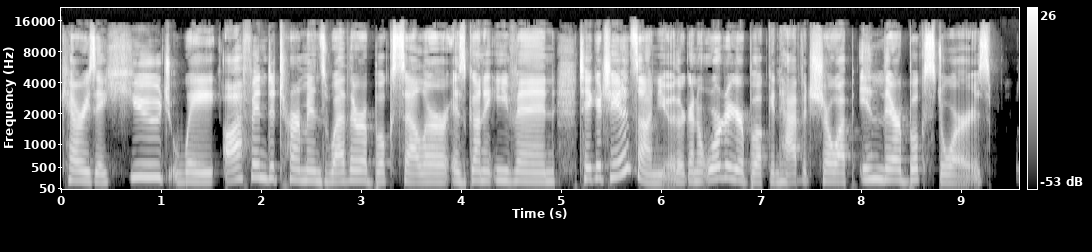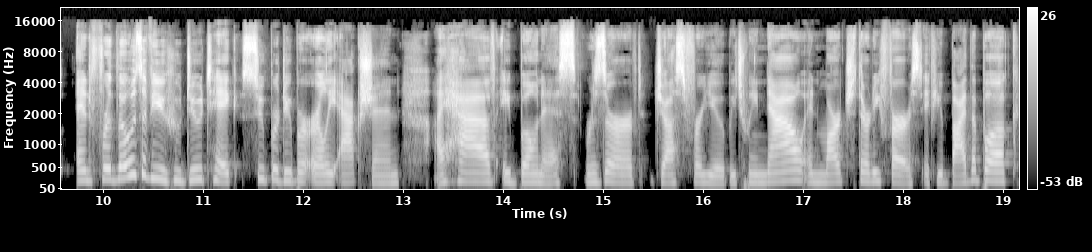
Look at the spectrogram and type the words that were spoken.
carries a huge weight, often determines whether a bookseller is going to even take a chance on you. They're going to order your book and have it show up in their bookstores. And for those of you who do take super duper early action, I have a bonus reserved just for you. Between now and March 31st, if you buy the book,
